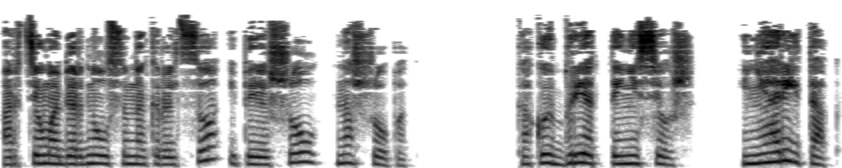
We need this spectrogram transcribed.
Артем обернулся на крыльцо и перешел на шепот. «Какой бред ты несешь! И не ори так!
